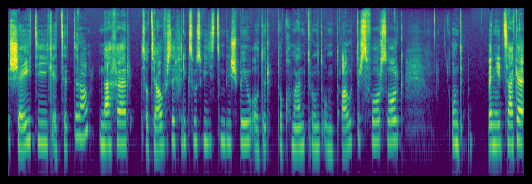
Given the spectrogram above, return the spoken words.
Scheidung etc. Nachher Sozialversicherungsausweis zum Beispiel oder Dokumente rund um die Altersvorsorge. Und wenn ich jetzt sage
